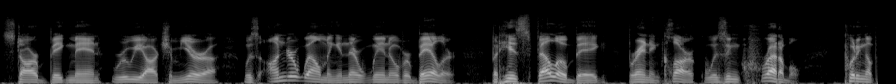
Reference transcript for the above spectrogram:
Star big man Rui Hachimura was underwhelming in their win over Baylor, but his fellow big, Brandon Clarke, was incredible, putting up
